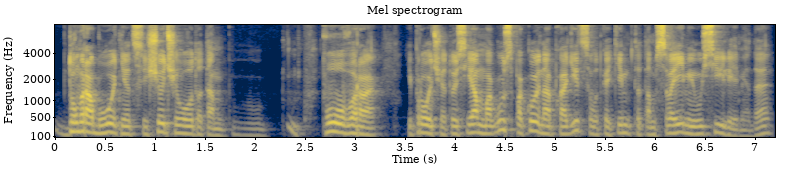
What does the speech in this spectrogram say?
домработниц, еще чего-то там, повара и прочее. То есть, я могу спокойно обходиться вот какими-то там своими усилиями, да.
